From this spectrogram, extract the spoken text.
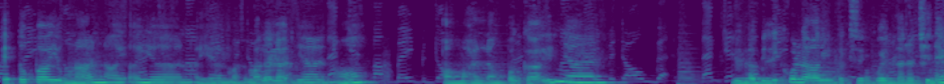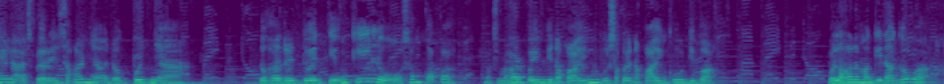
Ito pa, yung nanay. Ayan. Ayan, mas malala yan. Oh. Ang mahal ng pagkain yan. Yung nabili ko lang, yung tag 50 na chinelas. Pero yung sa kanya, dog food niya. 220 yung kilo. O, saan ka pa? Mas mahal pa yung kinakain mo sa kinakain ko, di ba? Wala ka namang ginagawa.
